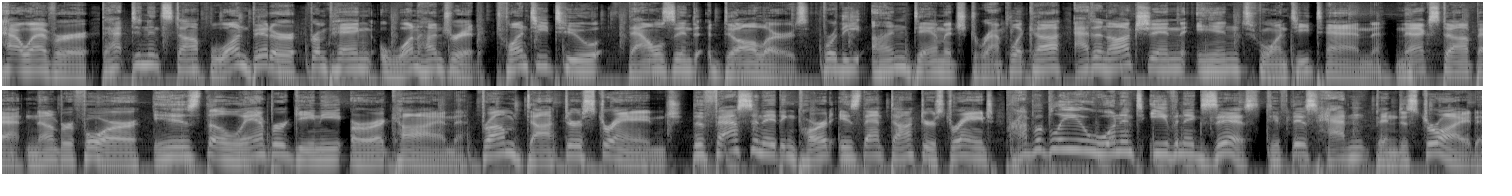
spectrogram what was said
However, that didn't stop one bidder from paying $122,000 for the undamaged replica at an auction in 2010. Next up at number 4 is the Lamborghini Huracan from Doctor Strange. The fascinating part is that Doctor Strange probably wouldn't even exist if this hadn't been destroyed.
